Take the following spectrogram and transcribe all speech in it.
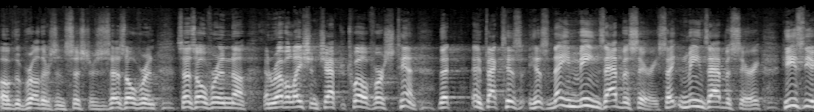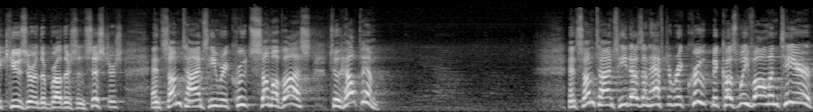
of the brothers and sisters. It says over in, says over in, uh, in Revelation chapter 12, verse 10, that in fact his, his name means adversary. Satan means adversary. He's the accuser of the brothers and sisters. And sometimes he recruits some of us to help him. And sometimes he doesn't have to recruit because we volunteer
